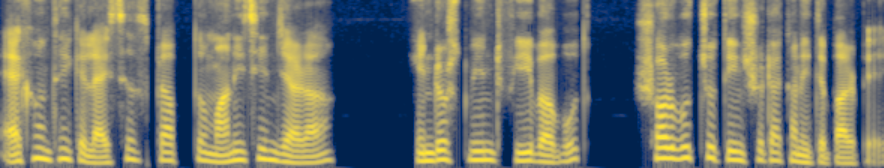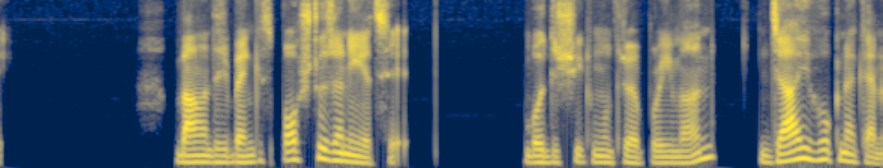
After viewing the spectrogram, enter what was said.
এখন থেকে লাইসেন্সপ্রাপ্ত মানি চেঞ্জাররা এন্ডোর্সমেন্ট ফি বাবদ সর্বোচ্চ তিনশো টাকা নিতে পারবে। বাংলাদেশ ব্যাংক স্পষ্ট জানিয়েছে বৈদেশিক মুদ্রার পরিমাণ, যাই হোক না কেন,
